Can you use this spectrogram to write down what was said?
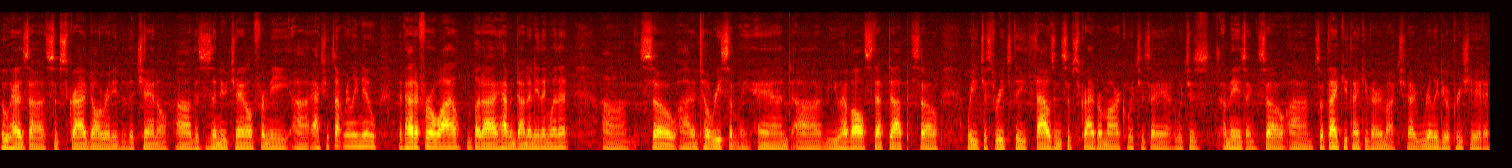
who has uh, subscribed already to the channel. Uh, this is a new channel for me. Uh, actually, it's not really new. I've had it for a while, but I haven't done anything with it. Um, so uh, until recently, and uh, you have all stepped up. So we just reached the thousand subscriber mark, which is a which is amazing. So um, so thank you, thank you very much. I really do appreciate it.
